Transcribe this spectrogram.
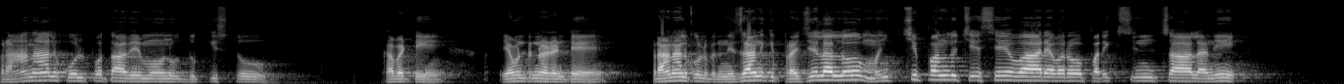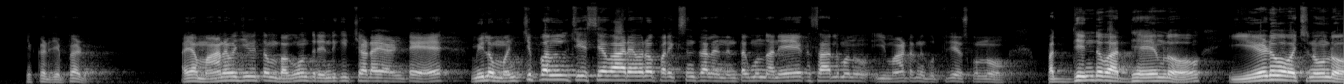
ప్రాణాలు కోల్పోతావేమో నువ్వు దుఃఖిస్తూ. కాబట్టి ఏమంటున్నాడంటే ప్రాణాలు కోల్పోతుంది నిజానికి ప్రజలలో మంచి పనులు చేసేవారెవరో పరీక్షించాలని ఇక్కడ చెప్పాడు. అయ్యా మానవ జీవితం భగవంతుడు ఎందుకు ఇచ్చాడా అంటే మీలో మంచి పనులు చేసేవారెవరో పరీక్షించాలని. ఇంతకుముందు అనేక సార్లు మనం ఈ మాటని గుర్తు చేసుకున్నాం. పద్దెనిమిదవ అధ్యాయంలో ఏడవ వచనంలో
